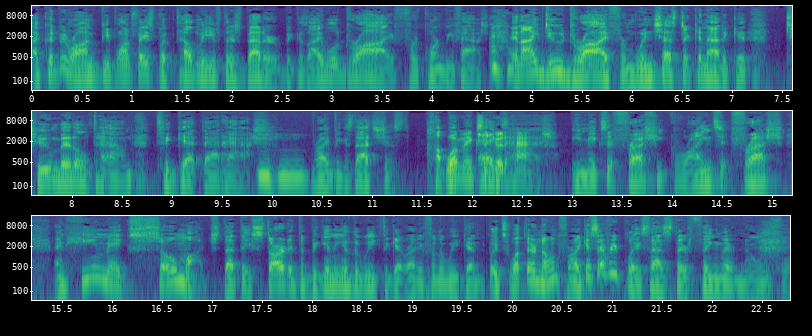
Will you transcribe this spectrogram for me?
I could be wrong. People on Facebook tell me if there's better because I will drive for corned beef hash, and I do drive from Winchester, Connecticut to Middletown to get that hash, right? Because that's just. a Couple What makes a good hash? He makes it fresh. He grinds it fresh, and he makes so much that they start at the beginning of the week to get ready for the weekend. It's what they're known for. I guess every place has their thing they're known for.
